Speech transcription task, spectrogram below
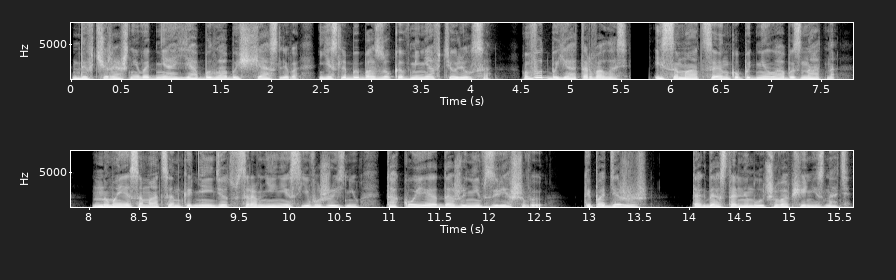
до вчерашнего дня я была бы счастлива, если бы базука в меня втюрился. Вот бы я оторвалась. И самооценку подняла бы знатно. Но моя самооценка не идет в сравнение с его жизнью. Такое я даже не взвешиваю. Ты поддержишь? Тогда остальным лучше вообще не знать».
